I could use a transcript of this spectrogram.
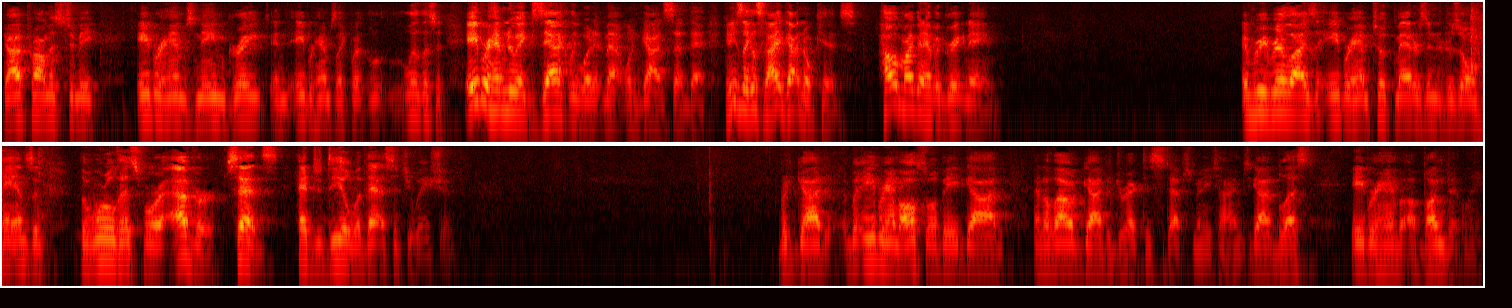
God promised to make Abraham's name great, and Abraham's like, but listen, Abraham knew exactly what it meant when God said that. And he's like, listen, I ain't got no kids. How am I going to have a great name? And we realize that Abraham took matters into his own hands, and the world has forever since had to deal with that situation. But God, but Abraham also obeyed God and allowed God to direct his steps many times. God blessed Abraham abundantly.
